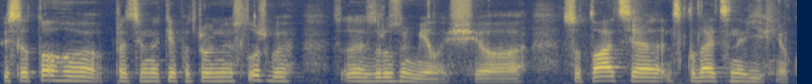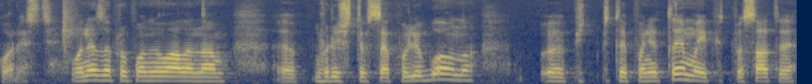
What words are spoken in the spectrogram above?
після того працівники патрульної служби зрозуміли, що ситуація складається не в їхню користь. Вони запропонували нам вирішити все полюбовно, піти понятими і підписати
